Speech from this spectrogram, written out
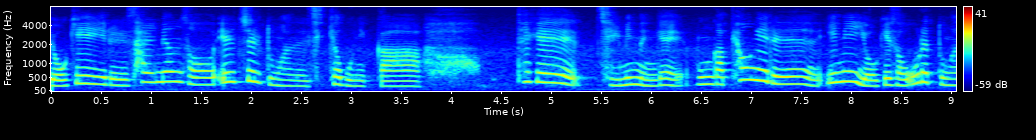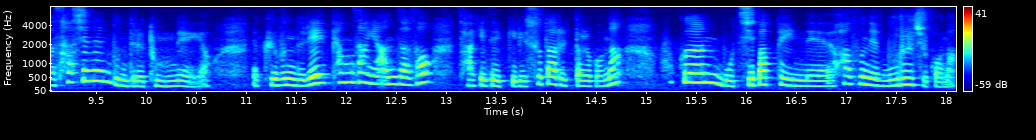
여기를 살면서 일주일 동안을 지켜보니까 되게 재밌는 게 뭔가 평일은 이미 여기서 오랫동안 사시는 분들의 동네예요. 그분들이 평상에 앉아서 자기들끼리 수다를 떨거나 혹은 뭐 집 앞에 있는 화분에 물을 주거나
